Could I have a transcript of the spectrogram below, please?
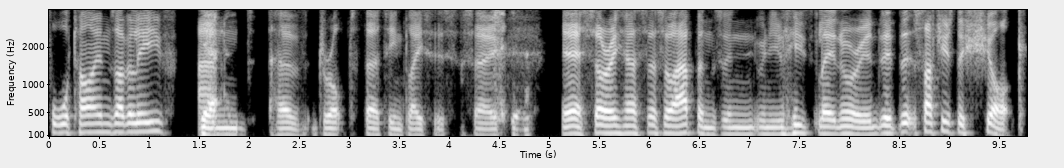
four times, I believe, yeah. and have dropped thirteen places. So. Yeah. Yeah, sorry, that's, that's what happens when, when you lose to Leyton Orient. It, it, such is the shock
